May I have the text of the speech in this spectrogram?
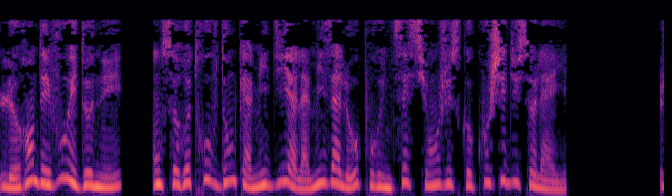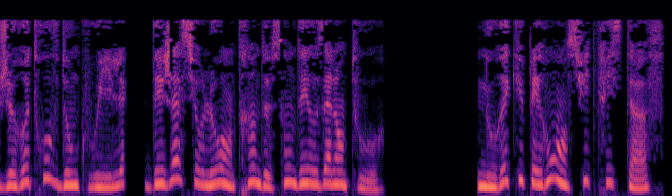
Le rendez-vous est donné, on se retrouve donc à midi à la mise à l'eau pour une session jusqu'au coucher du soleil. Je retrouve donc Will, déjà sur l'eau en train de sonder aux alentours. Nous récupérons ensuite Christophe,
